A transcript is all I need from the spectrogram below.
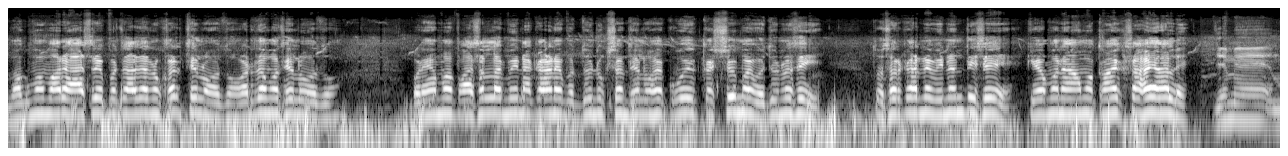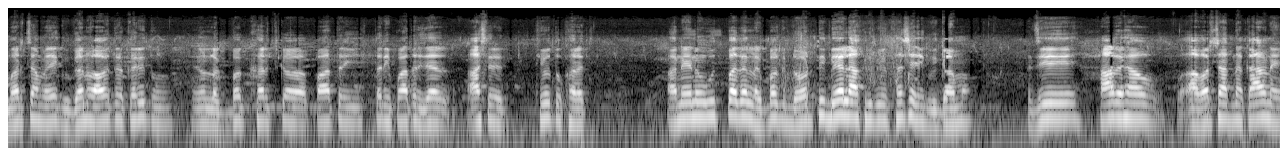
મગમાં મારે આશરે પચાસ હજારનો ખર્ચ થયેલો હતો, અડધામાં થયેલો હતો. પણ એમાં પાછળના બીના કારણે બધું નુકસાન થયેલું છે કોઈ કશુંમાં વધુ નથી. તો સરકારને વિનંતી છે કે અમને આમાં કાંઈક સહાય હાલે જે મેં મરચામાં એક વીઘાનું વાવેતર કર્યું હતું, એનો લગભગ ખર્ચ પાંત્રીસ, તરી પાંત્રીસ હજાર આશરે થયો હતો ખર્ચ. અને એનું ઉત્પાદન લગભગ દોઢથી બે લાખ રૂપિયા થશે એક વીઘામાં. જે હાવે હાવ આ વરસાદના કારણે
